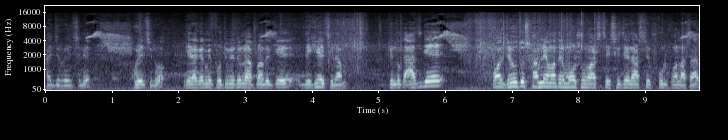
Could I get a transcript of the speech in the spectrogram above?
সাইজের হয়েছিল হয়েছিল। এর আগে আমি প্রতিবেদনে আপনাদেরকে দেখিয়েছিলাম, কিন্তু আজকে ফল যেহেতু সামনে আমাদের মৌসুম আসছে, সিজন আসছে, ফুল ফল আসার,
